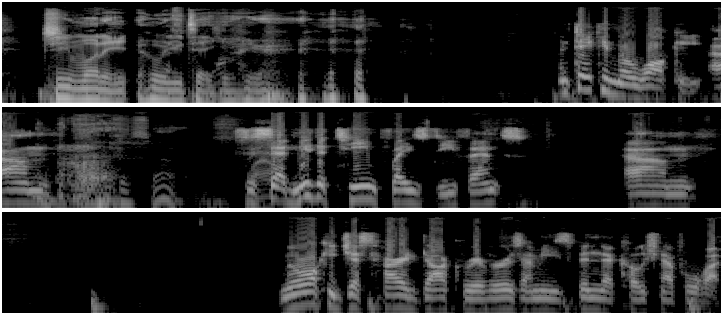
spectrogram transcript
G Money, who are you taking here? I'm taking Milwaukee. Um, What's up? as I said, neither team plays defense. Um, Milwaukee just hired Doc Rivers. I mean, he's been their coach now for what,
